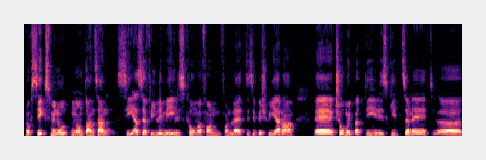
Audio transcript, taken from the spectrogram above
Nach sechs Minuten und dann sind sehr, sehr viele Mails gekommen von, von Leuten, die sich beschwert haben. Äh, geschobene Partie, das gibt's ja nicht. Äh,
